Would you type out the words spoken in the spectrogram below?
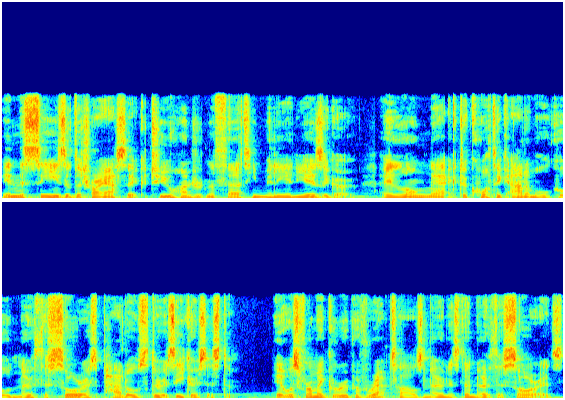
In the seas of the Triassic 230 million years ago, a long-necked aquatic animal called Nothosaurus paddles through its ecosystem. It was from a group of reptiles known as the Nothosaurids.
